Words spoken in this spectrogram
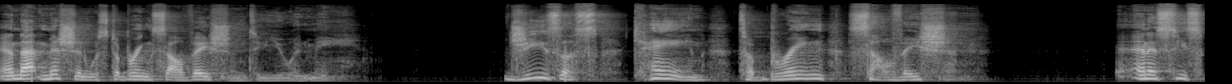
And that mission was to bring salvation to you and me. Jesus came to bring salvation. And as he's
